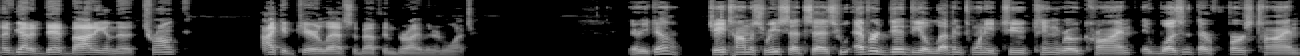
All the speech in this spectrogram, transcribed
they've got a dead body in the trunk, I could care less about them driving and watching. There you go. J. Thomas Reset says, whoever did the 1122 King Road crime, it wasn't their first time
